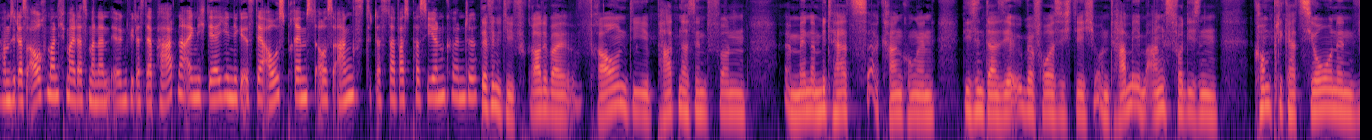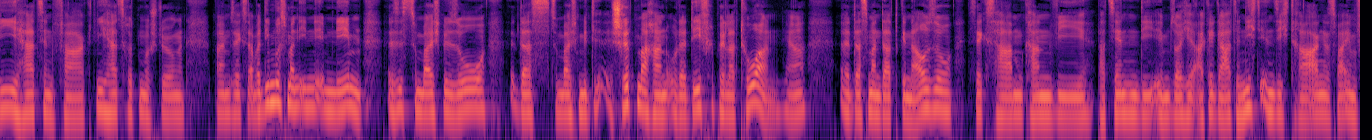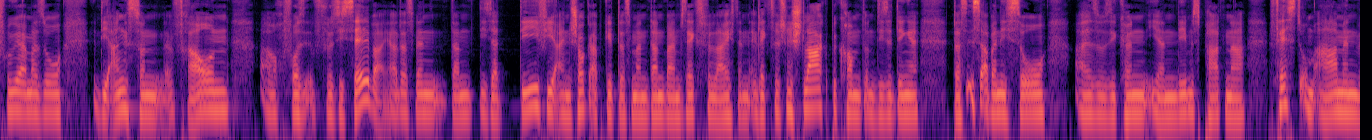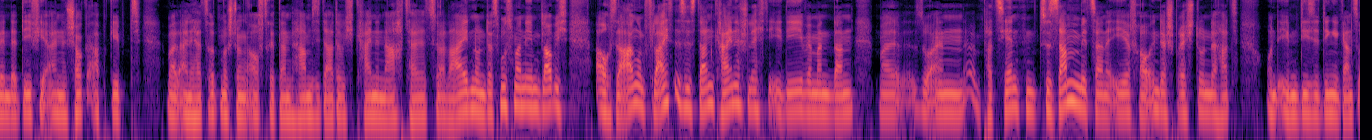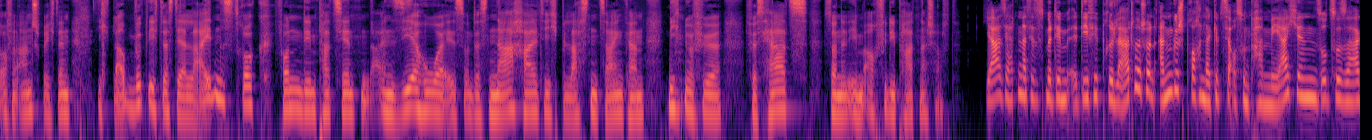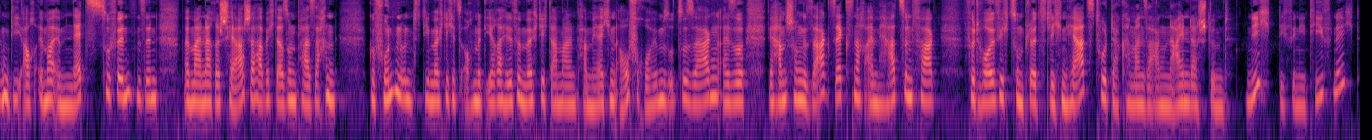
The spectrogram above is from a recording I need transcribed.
Haben Sie das auch manchmal, dass man dann irgendwie, dass der Partner eigentlich derjenige ist, der ausbremst aus Angst, dass da was passieren könnte? Definitiv. Gerade bei Frauen, die Partner sind von äh, Männern mit Herzerkrankungen, die sind da sehr übervorsichtig und haben eben Angst vor diesen Komplikationen wie Herzinfarkt, wie Herzrhythmusstörungen beim Sex. Aber die muss man ihnen eben nehmen. Es ist zum Beispiel so, dass zum Beispiel mit Schrittmachern oder Defibrillatoren, ja, äh, dass man dort genauso Sex haben kann wie Patienten, die eben solche Aggregate nicht in sich tragen. Das war eben früher immer so die Angst von Frauen auch vor, für sich selber, ja, dass wenn dann dieser Defi einen Schock abgibt, dass man dann beim Sex vielleicht einen elektrischen Schlag bekommt und diese Dinge. Das ist aber nicht so. Also Sie können Ihren Lebenspartner fest umarmen, wenn der Defi einen Schock abgibt, weil eine Herzrhythmusstörung auftritt, dann haben Sie dadurch keine Nachteile zu erleiden. Und das muss man eben, glaube ich, auch sagen. Und vielleicht ist es dann keine schlechte Idee, wenn man dann mal so einen Patienten zusammen mit seiner Ehefrau in der Sprechstunde hat und eben diese Dinge ganz offen anspricht. Denn ich glaube wirklich, dass der Leidensdruck von dem Patienten ein sehr hoher ist und das nachhaltig belastend sein kann. Nicht nur für fürs Herz, sondern eben auch für die Partnerschaft. Ja, Sie hatten das jetzt mit dem Defibrillator schon angesprochen. Da gibt es ja auch so ein paar Märchen sozusagen, die auch immer im Netz zu finden sind. Bei meiner Recherche habe ich da so ein paar Sachen gefunden und die möchte ich jetzt auch mit Ihrer Hilfe, möchte ich da mal ein paar Märchen aufräumen sozusagen. Also wir haben es schon gesagt, Sex nach einem Herzinfarkt führt häufig zum plötzlichen Herztod. Da kann man sagen, nein, das stimmt nicht, definitiv nicht.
